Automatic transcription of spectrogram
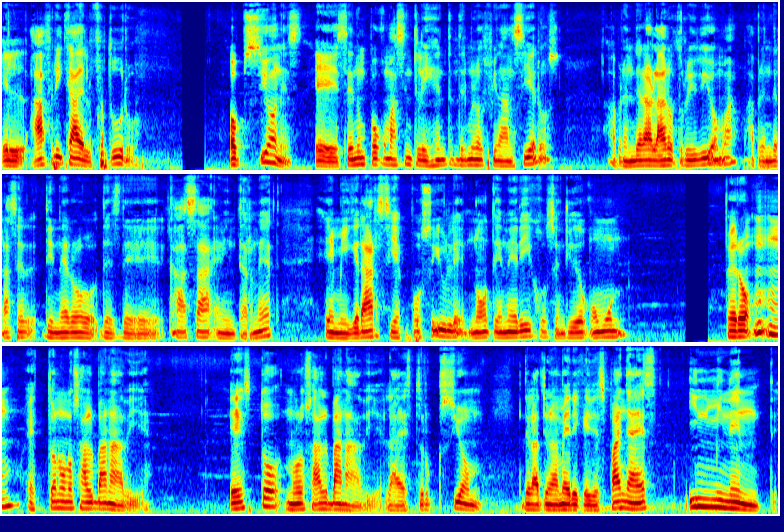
el África del futuro. Opciones, eh, ser un poco más inteligente en términos financieros, aprender a hablar otro idioma, aprender a hacer dinero desde casa, en internet, emigrar si es posible, no tener hijos, sentido común. Pero esto no lo salva a nadie. Esto no lo salva a nadie. La destrucción de Latinoamérica y de España es inminente.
